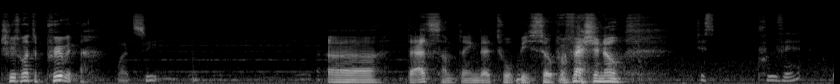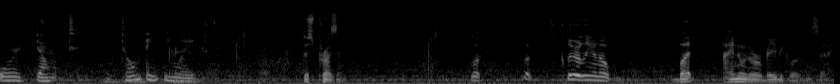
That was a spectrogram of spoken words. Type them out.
Choose what to prove it. Let's see. Uh, that's something that will be so professional. Just prove it or don't. Don't make me wait. This present. Look, look, it's clearly unopened. But I know there were baby clothes inside.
